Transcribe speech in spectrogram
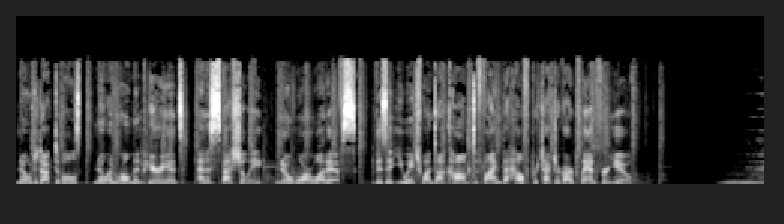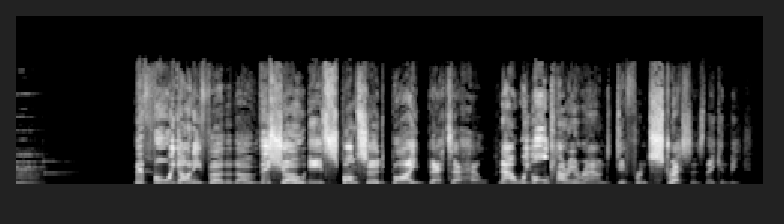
No deductibles, no enrollment periods, and especially no more what ifs. Visit uh1.com to find the Health Protector Guard plan for you. Before we go any further, though, this show is sponsored by BetterHelp. Now, we all carry around different stresses. They can be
